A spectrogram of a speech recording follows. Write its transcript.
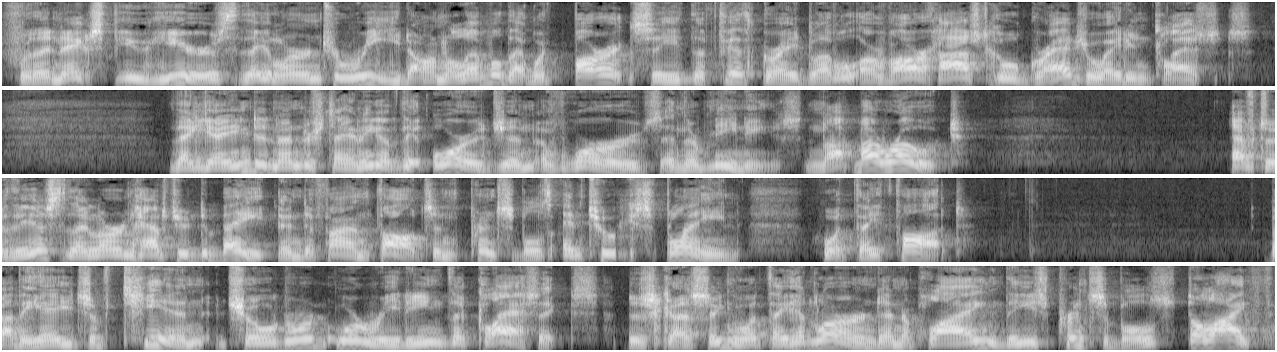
For the next few years, they learned to read on a level that would far exceed the fifth grade level of our high school graduating classes. They gained an understanding of the origin of words and their meanings, not by rote. After this, they learned how to debate and define thoughts and principles and to explain what they thought. By the age of 10, children were reading the classics, discussing what they had learned and applying these principles to life.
